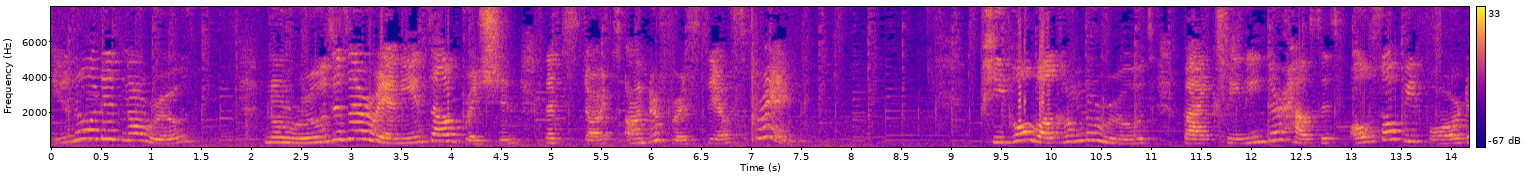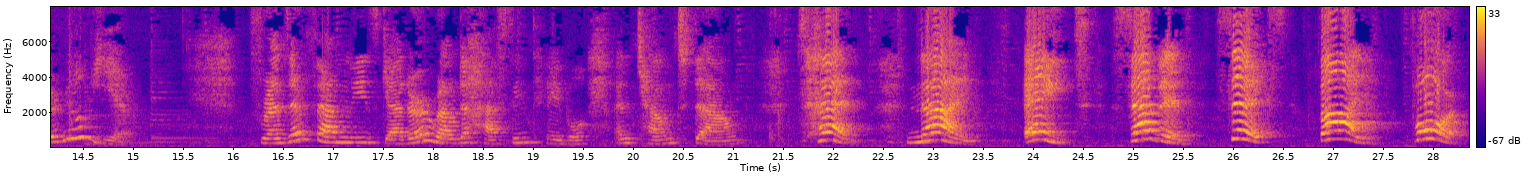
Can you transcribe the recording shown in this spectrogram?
Do you know what is Nowruz? Nowruz is an Iranian celebration that starts on the first day of spring. People welcome Nowruz by cleaning their houses also before the new year. Friends and families gather around a Haft-sin table and count down 10, 9, eight, seven, six, five, four,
